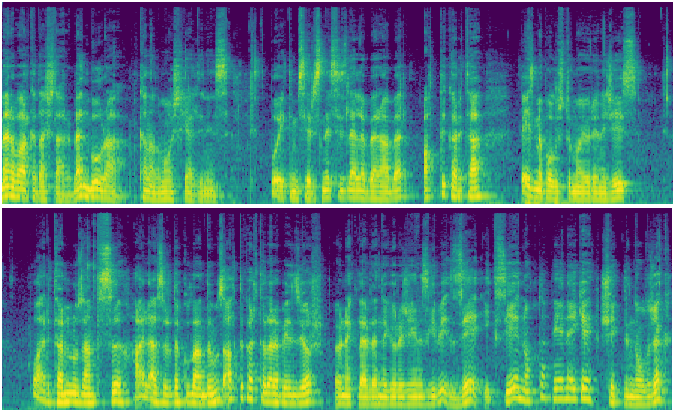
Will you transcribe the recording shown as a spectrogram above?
Merhaba arkadaşlar, ben Buğra. Kanalıma hoş geldiniz. Bu eğitim serisinde sizlerle beraber altlık harita Basemap oluşturmayı öğreneceğiz. Bu haritanın uzantısı halihazırda kullandığımız altlık haritalara benziyor. Örneklerden de göreceğiniz gibi zxy.png şeklinde olacak.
